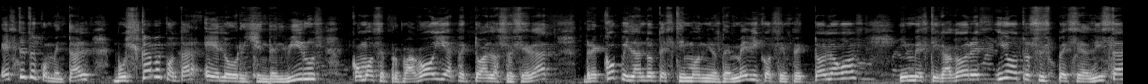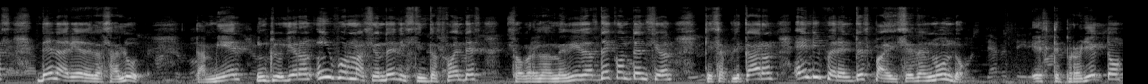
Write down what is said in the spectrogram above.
Este documental buscaba contar el origen del virus, cómo se propagó y afectó a la sociedad, recopilando testimonios de médicos infectólogos, investigadores y otros especialistas del área de la salud. También incluyeron información de distintas fuentes sobre las medidas de contención que se aplicaron en diferentes países del mundo. Este proyecto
